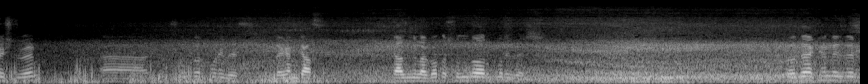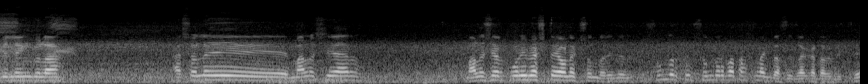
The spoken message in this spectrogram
রেস্টুরেন্ট সুন্দর পরিবেশ। দেখেন গাছ, গাছগুলা কত সুন্দর পরিবেশ। তো দেখেন এই যে বিল্ডিংগুলা। আসলে মালয়েশিয়ার মালয়েশিয়ার পরিবেশটাই অনেক সুন্দর। এই যে সুন্দর, খুব সুন্দর বাতাস লাগতেছে জায়গাটার ভিতরে।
